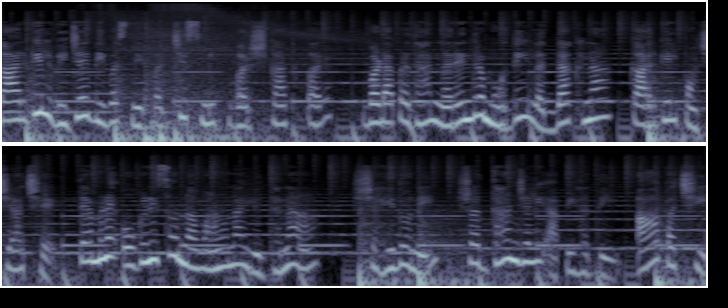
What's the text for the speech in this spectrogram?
કારગિલ વિજય દિવસની પચીસમી વર્ષગાંઠ પર વડાપ્રધાન નરેન્દ્ર મોદી લદ્દાખના કારગિલ પહોંચ્યા છે. તેમણે ઓગણીસો નવ્વાણુંના યુદ્ધના શહીદોને શ્રદ્ધાંજલિ આપી હતી. આ પછી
